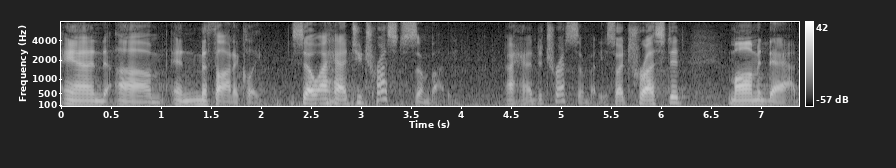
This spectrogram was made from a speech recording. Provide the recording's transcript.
and, um, and methodically. So I had to trust somebody. I had to trust somebody. So I trusted mom and dad.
